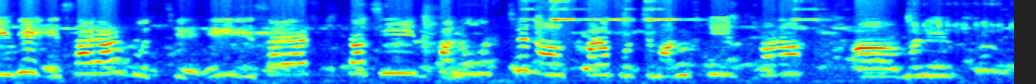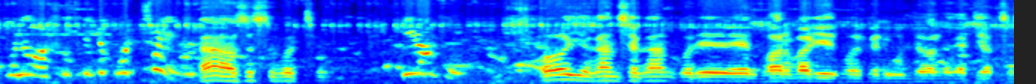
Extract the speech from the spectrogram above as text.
এই যে এসআইআর হচ্ছে এই কি ভালো হচ্ছে না খারাপ হচ্ছে? মানুষ কি তারা মানে কোনো অসুস্থিতে পড়ছে? হ্যাঁ অসুস্থ ওই এখান সেখান করে এর ঘর বাড়ি করে উল্টে পাল্টে যাচ্ছে হচ্ছে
